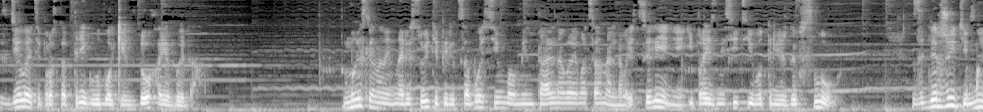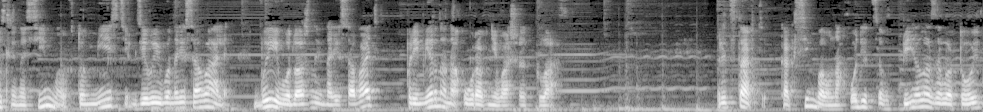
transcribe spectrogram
сделайте просто три глубоких вдоха и выдоха. Мысленно нарисуйте перед собой символ ментального эмоционального исцеления и произнесите его трижды вслух. Задержите мысленно символ в том месте, где вы его нарисовали. Вы его должны нарисовать примерно на уровне ваших глаз. Представьте, как символ находится в бело-золотой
